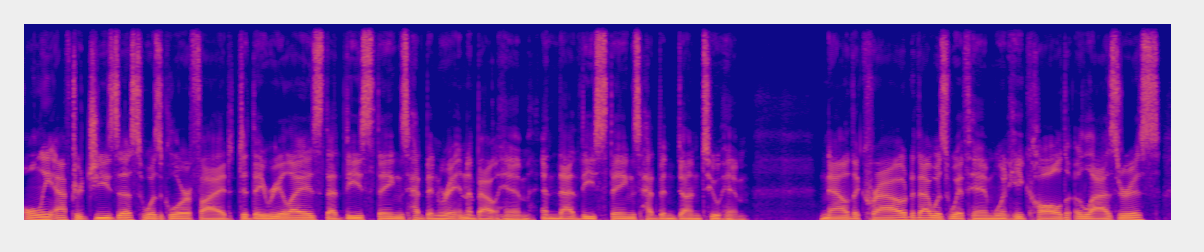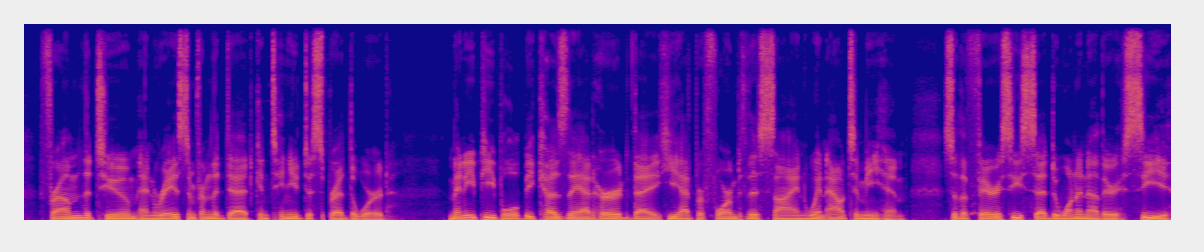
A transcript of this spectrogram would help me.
Only after Jesus was glorified did they realize that these things had been written about him and that these things had been done to him. Now, the crowd that was with him when he called Lazarus from the tomb and raised him from the dead continued to spread the word. Many people, because they had heard that he had performed this sign, went out to meet him. So the Pharisees said to one another, See,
